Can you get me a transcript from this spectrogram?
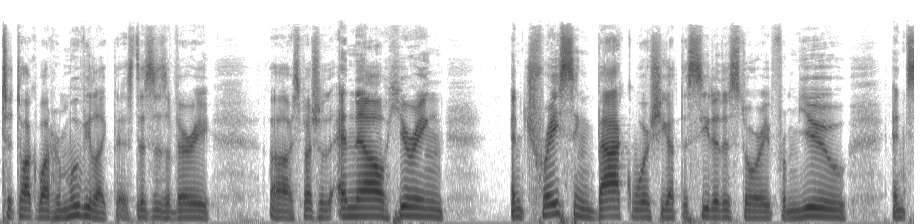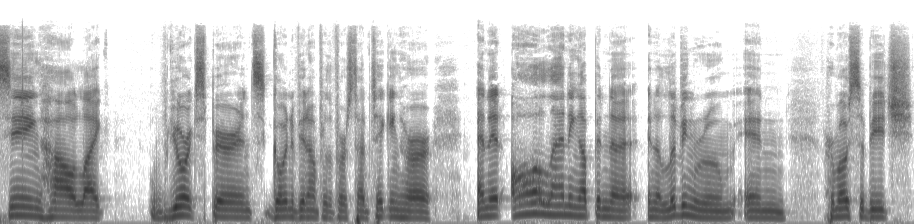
to talk about her movie like this. This is a very uh, special. And now hearing and tracing back where she got the seed of the story from you, and seeing how like your experience going to Vietnam for the first time, taking her, and it all landing up in a in a living room in Hermosa Beach,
